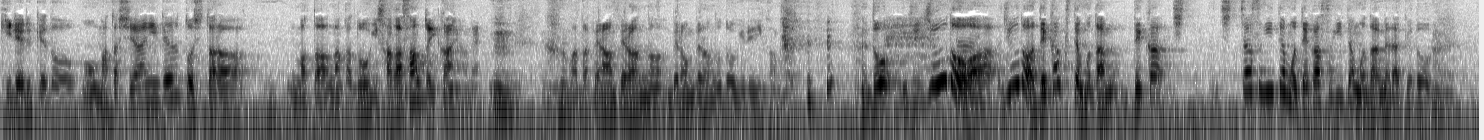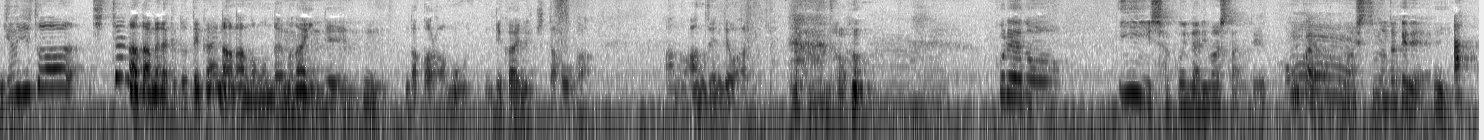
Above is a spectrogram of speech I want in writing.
着れるけどもうまた試合に出るとしたらまたなんか道着探さんといかんよね。うん。またペランペランのベロンベロンの道着でいいかも。どじ柔道は柔道はでかくてもダメでかちちっちゃすぎてもでかすぎてもダメだけど、はい。充実はちっちゃいのはダメだけどでかいのは何の問題もないんで、うんうんうん。うん。だからもうでかいの着た方があの安全ではあるよね。なるほど。これあのいい尺になりましたんで今回はこの質問だけで、うん。あ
